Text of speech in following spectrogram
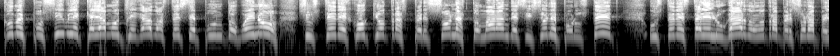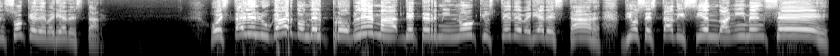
¿Cómo es posible que hayamos llegado hasta este punto? Bueno, si usted dejó que otras personas tomaran decisiones por usted, usted está en el lugar donde otra persona pensó que debería de estar o está en el lugar donde el problema determinó que usted debería de estar. Dios está diciendo, anímense,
